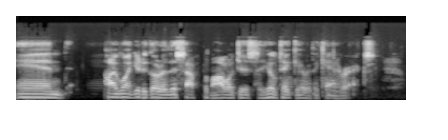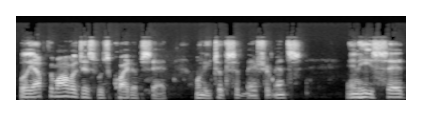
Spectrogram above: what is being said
and I want you to go to this ophthalmologist and he'll take care of the cataracts. Well, the ophthalmologist was quite upset when he took some measurements and he said,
